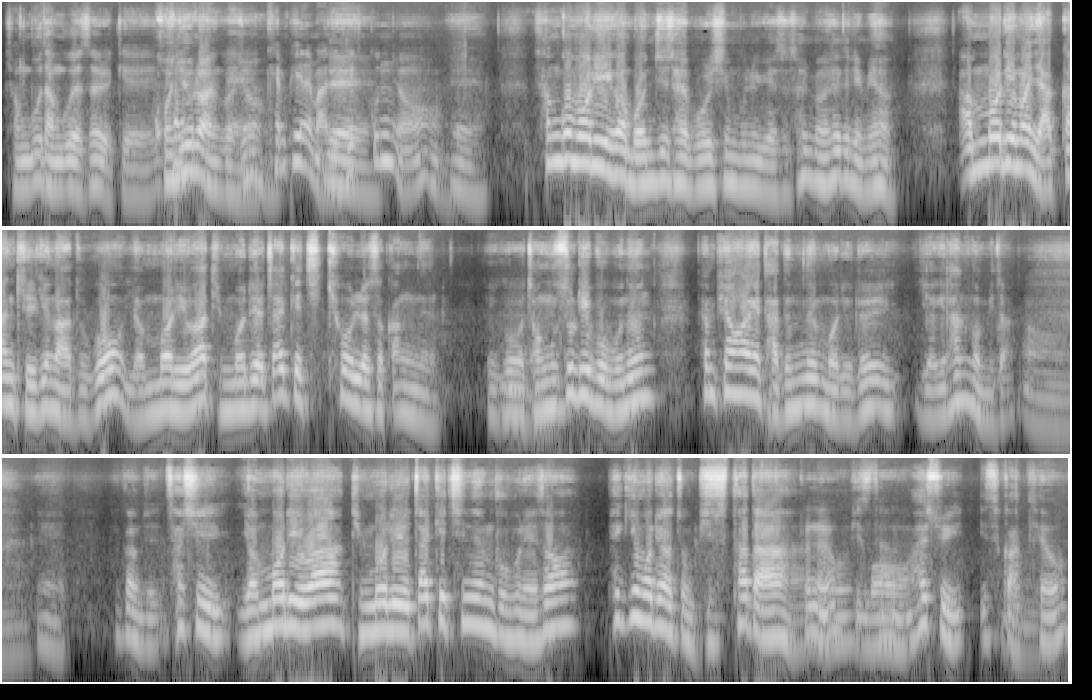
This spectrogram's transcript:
정부 당국에서 이렇게 권유를 캠- 거죠. 네, 캠페인을 많이 네. 했군요. 예. 상고머리가 뭔지 잘 모르시는 분을 위해서 설명을 해드리면 앞머리만 약간 길게 놔두고 옆머리와 뒷머리를 짧게 치켜 올려서 깎는 그리고 정수리 부분은 평평하게 다듬는 머리를 이야기를 하는 겁니다. 어. 예. 그러니까 이제 사실 옆머리와 뒷머리를 짧게 치는 부분에서 폐기머리가 좀 비슷하다. 그러네요. 비슷하네요. 뭐할 수 있을 것 같아요.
